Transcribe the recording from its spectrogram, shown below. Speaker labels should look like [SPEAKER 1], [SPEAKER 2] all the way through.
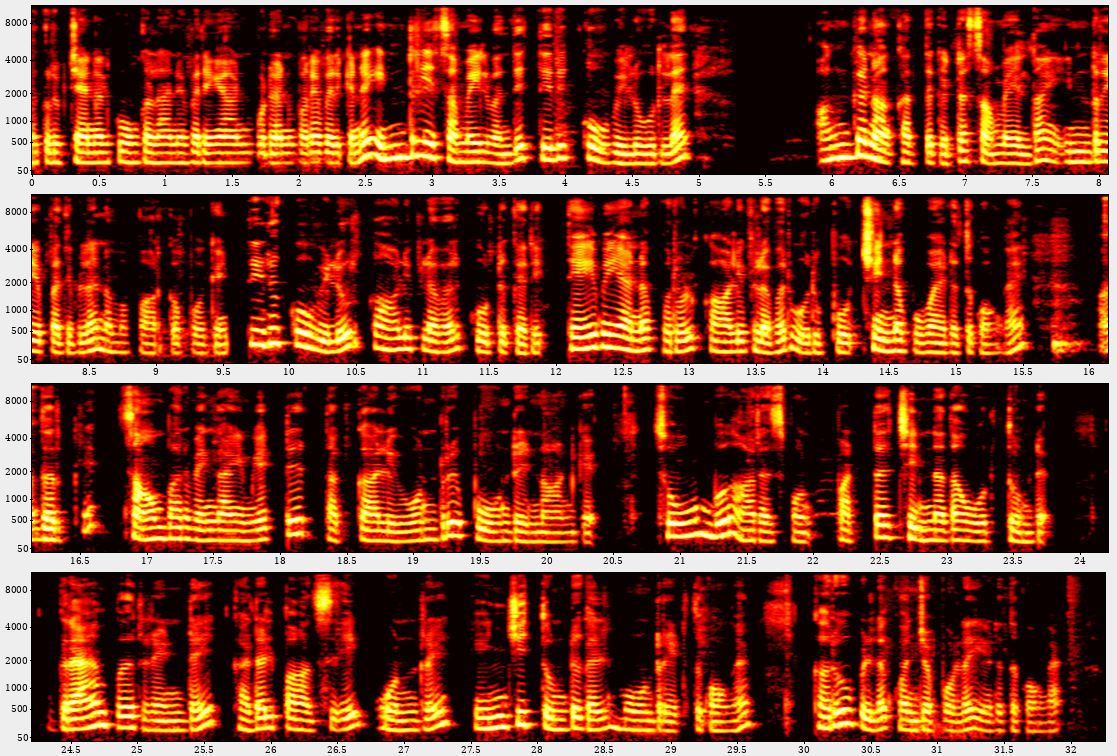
[SPEAKER 1] இந்த குரூப் சேனலுக்கு உங்கள் அனைவரையும் அன்புடன் வரவேற்கின்றேன் இன்றைய சமையல் வந்து திருக்கோவிலூரில் அங்கே நான் கற்றுக்கிட்ட சமையல் தான் இன்றைய பதிவில் நம்ம பார்க்க போகிறேன் திருக்கோவிலூர் காலிஃப்ளவர் கூட்டுக்கறி. தேவையான பொருள் காலிஃப்ளவர் ஒரு பூ சின்ன பூவாக எடுத்துக்கோங்க. அதற்கு சாம்பார் வெங்காயம் எட்டு தக்காளி ஒன்று பூண்டு நான்கு. சோம்பு அரை ஸ்பூன். பட்டை சின்னதாக ஒரு துண்டு. கிராம்பு ரெண்டு கடல் பாசி ஒன்று இஞ்சி துண்டுகள் மூன்று எடுத்துக்கோங்க. கருவேப்பிலை கொஞ்சம் போல் எடுத்துக்கோங்க.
